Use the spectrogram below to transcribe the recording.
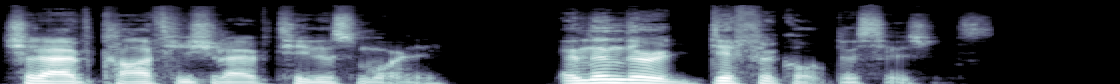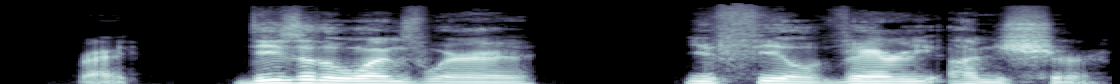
should I have coffee? Should I have tea this morning? And then there are difficult decisions, right? These are the ones where you feel very unsure.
